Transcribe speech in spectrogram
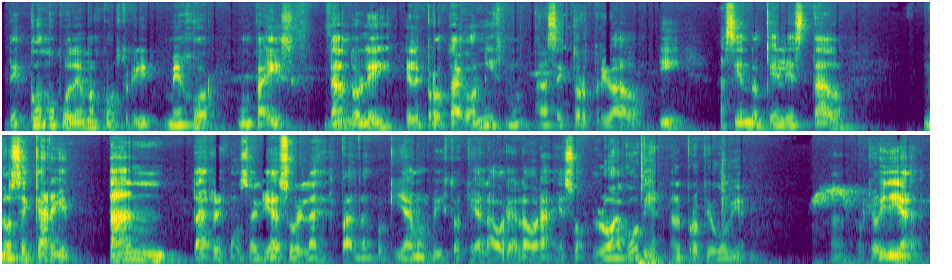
de cómo podemos construir mejor un país dándole el protagonismo al sector privado y haciendo que el Estado no se cargue tanta responsabilidad sobre las espaldas, porque ya hemos visto que a la hora de la hora eso lo agobia al propio gobierno. Porque hoy día,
